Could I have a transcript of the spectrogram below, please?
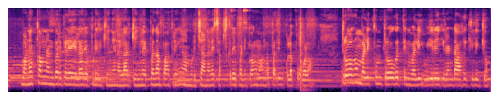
வணக்கம் நண்பர்களே எல்லோரும் எப்படி இருக்கீங்க? நல்லா இருக்கீங்களா? இப்போ தான் பார்க்குறீங்க நம்மளுடைய சேனலை சப்ஸ்கிரைப் பண்ணிக்கோங்க. வாங்க பதிவுக்குள்ளே போகலாம். துரோகம் வலிக்கும் துரோகத்தின் வழி உயிரை இரண்டாக கிழிக்கும்.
